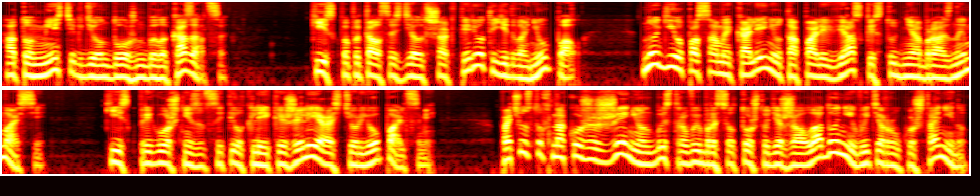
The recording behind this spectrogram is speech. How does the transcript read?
о том месте, где он должен был оказаться. Киск попытался сделать шаг вперед и едва не упал. Ноги его по самой колени утопали в вязкой студнеобразной массе. Киск пригоршней зацепил клейкое желе и растер его пальцами. Почувствовав на коже жжение, он быстро выбросил то, что держал в ладони, и вытер руку штанину.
